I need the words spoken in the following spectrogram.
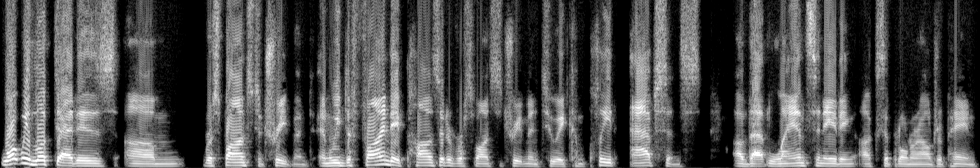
what we looked at is um, response to treatment. And we defined a positive response to treatment to a complete absence of that lancinating occipital neuralgia pain.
